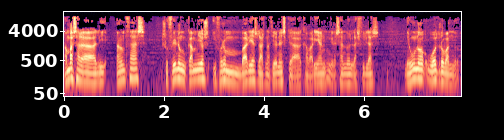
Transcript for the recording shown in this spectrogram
Ambas alianzas sufrieron cambios y fueron varias las naciones que acabarían ingresando en las filas de uno u otro bando,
